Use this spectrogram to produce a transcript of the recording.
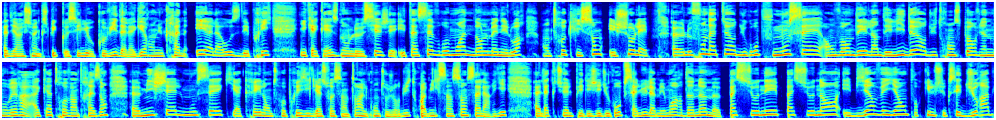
La direction explique que c'est lié au Covid, à la guerre en Ukraine et à la hausse des prix. IKKS, dont le siège est à Sèvres-Moine, dans le Maine-et-Loire, entre Clisson et Cholet. Euh, le fondateur du groupe Mousset en Vendée, l'un des leaders du transport, vient de mourir à, 93 ans. Euh, Michel Mousset, qui a créé l'entreprise il y a 60 ans, elle compte aujourd'hui 3500 salariés. Euh, l'actuel PDG du groupe salue la mémoire d'un homme passionné, passionnant et bienveillant pour qui le succès durable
